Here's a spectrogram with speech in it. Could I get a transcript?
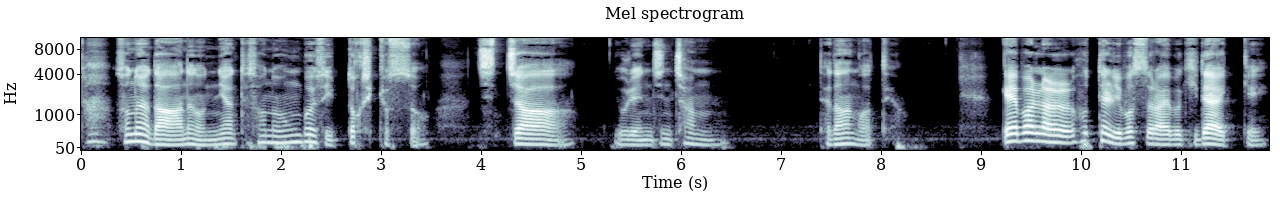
선우야, 나 아는 언니한테 선우 홍보해서 입덕시켰어. 진짜 우리 엔진 참 대단한 것 같아요. 깨발랄 호텔 위버스 라이브 기대할게.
